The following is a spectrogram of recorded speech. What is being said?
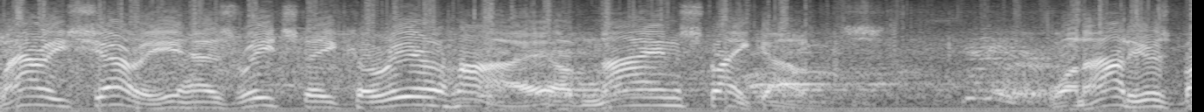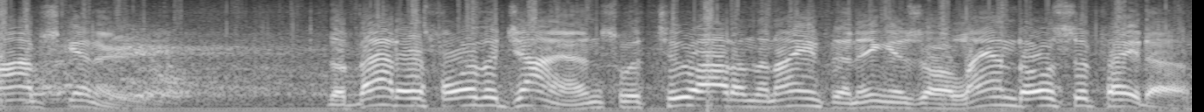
Larry Sherry has reached a career high of nine strikeouts. One out, here's Bob Skinner. The batter for the Giants with two out in the ninth inning is Orlando Cepeda.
